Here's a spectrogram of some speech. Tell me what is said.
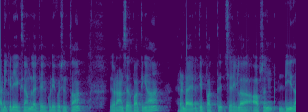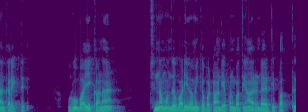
அடிக்கடி எக்ஸாமில் கேட்கக்கூடிய கொஷின்ஸ் தான். இதோட ஆன்சர் பார்த்தீங்கன்னா ரெண்டாயிரத்தி பத்து சரிங்களா? ஆப்ஷன் டி தான் கரெக்டு ரூபாய்க்கான சின்னம் வந்து வடிவமைக்கப்பட்ட ஆண்டு எப்போன்னு பார்த்தீங்கன்னா ரெண்டாயிரத்தி பத்து.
